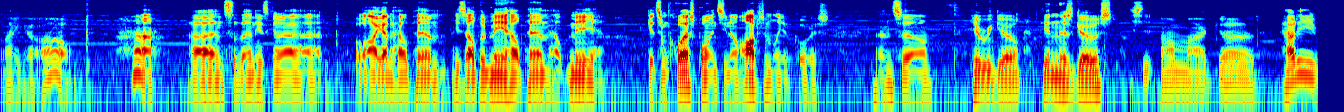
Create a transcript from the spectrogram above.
And I go, oh, huh. Uh, and so then he's gonna well, I gotta help him. He's helping me help him help me. Get some quest points, you know, optimally, of course. And so, here we go. Getting this ghost. Oh my god. How do you...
